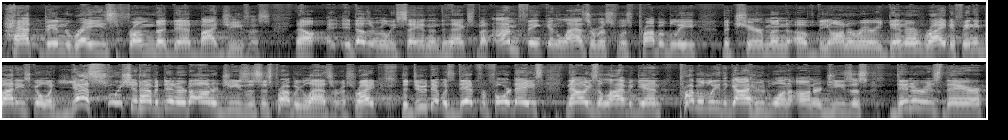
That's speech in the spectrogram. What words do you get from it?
had been raised from the dead by Jesus. Now, it doesn't really say it in the text, but I'm thinking Lazarus was probably the chairman of the honorary dinner, right? If anybody's going, yes, we should have a dinner to honor Jesus, it's probably Lazarus, right? The dude that was dead for four days, now he's alive again, probably the guy who'd want to honor Jesus. Dinner is there,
